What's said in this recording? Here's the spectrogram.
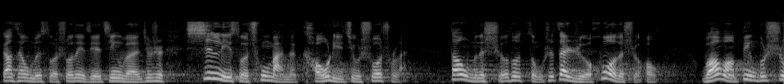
刚才我们所说的那节经文，就是心里所充满的，口里就说出来。当我们的舌头总是在惹祸的时候，往往并不是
